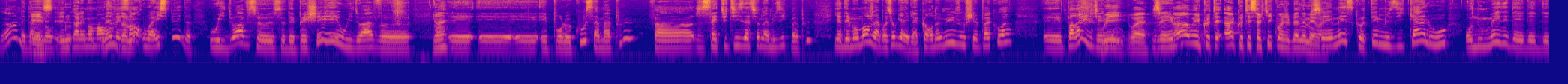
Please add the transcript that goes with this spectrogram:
Non, mais dans, les, mo- c'est- dans les moments dans le- ou high speed, où ils doivent se, se dépêcher, où ils doivent. euh, Ouais. et, et, et, et pour le coup, ça m'a plu. Enfin, cette utilisation de la musique m'a plu. Il y a des moments, j'ai l'impression qu'il y avait de la cornemuse ou je sais pas quoi. Et pareil, j'ai Oui, aimé, ouais. aimé, Ah oui, le côté, ah, le côté celtique, moi j'ai bien aimé, j'ai ouais. aimé ce côté musical où on nous met des, des, des,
